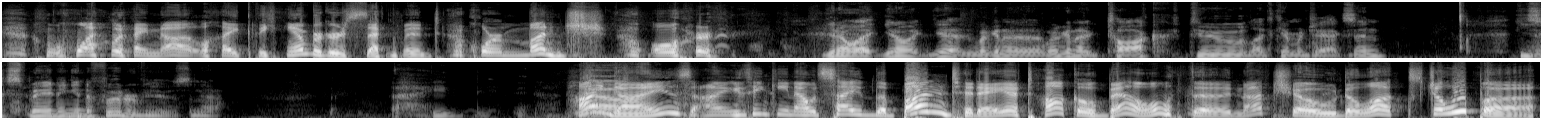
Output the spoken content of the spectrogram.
Why would I not like the hamburger segment or Munch or? You know what? You know what? Yeah, we're gonna we're gonna talk to Lights Camera Jackson. He's expanding into food reviews now. Hi Yeah. guys, I'm thinking outside the bun today at Taco Bell with the Nacho Deluxe Chalupa.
